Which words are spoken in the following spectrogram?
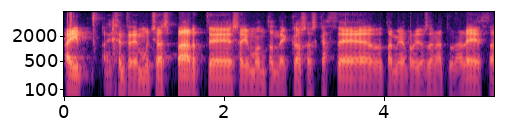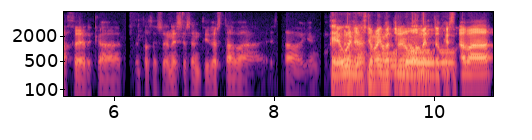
hay, hay, gente de muchas partes, hay un montón de cosas que hacer, también rollos de naturaleza cerca. Entonces, en ese sentido estaba, estaba bien. Pero bueno, yo, me encontré en un momento que estaba.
